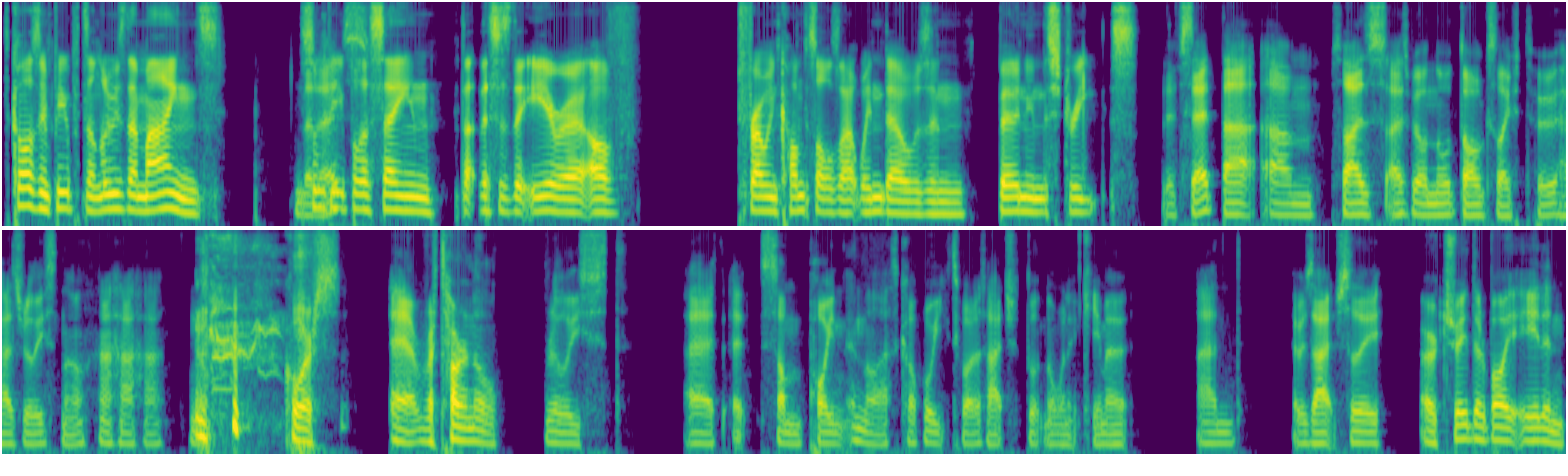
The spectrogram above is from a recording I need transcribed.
It's causing people to lose their minds. There Some people are saying that this is the era of throwing consoles out windows and burning the streets. They've said that. Um, so as as we all know, Dog's Life Two has released now. Ha ha ha. Of course, uh, Returnal released uh, at some point in the last couple of weeks, but I actually don't know when it came out. And it was actually our trader boy Aiden.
